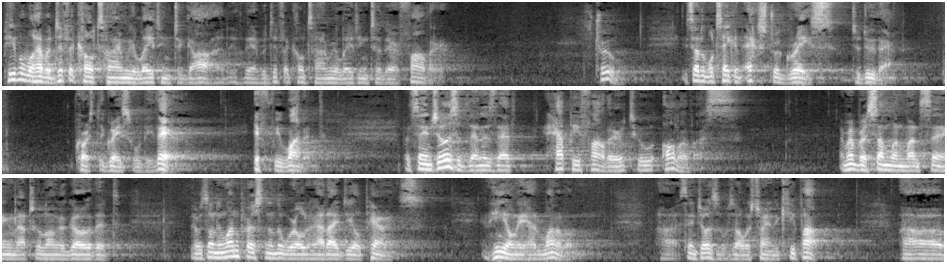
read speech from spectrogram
people will have a difficult time relating to God if they have a difficult time relating to their Father. It's true. He said it will take an extra grace to do that. Of course, the grace will be there if we want it. But St. Joseph then is that happy father to all of us. I remember someone once saying not too long ago that there was only one person in the world who had ideal parents and he only had one of them. Uh, St. Joseph was always trying to keep up. Uh,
